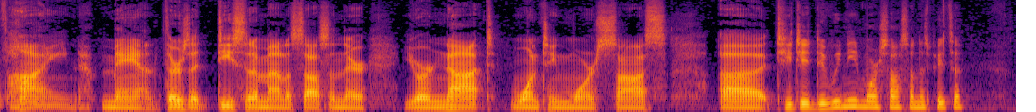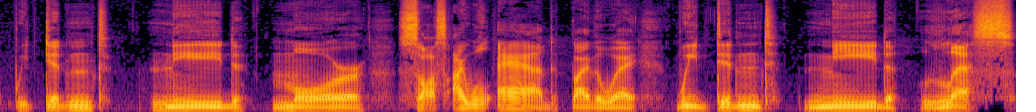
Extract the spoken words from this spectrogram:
fine, man. There's a decent amount of sauce in there. You're not wanting more sauce. Uh, TJ, did we need more sauce on this pizza? We didn't need more sauce. I will add, by the way, we didn't need less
